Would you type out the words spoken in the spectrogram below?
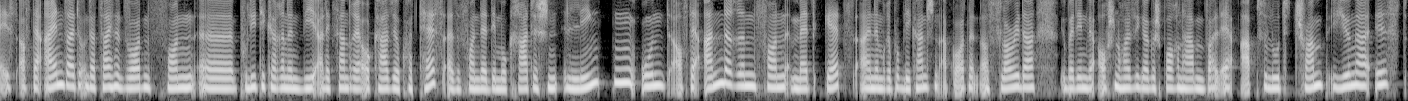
Er ist auf der einen Seite unterzeichnet worden von äh, Politikerinnen wie Alexandria Ocasio-Cortez, also von der demokratischen Linken, und auf der anderen von Matt Getz, einem republikanischen Abgeordneten aus Florida, über den wir auch schon häufiger gesprochen haben, weil er absolut Trump-Jünger ist.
